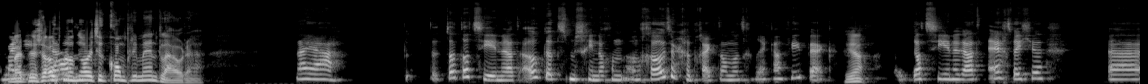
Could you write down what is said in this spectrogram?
Maar, is daar ook nog nooit een compliment, Laura. Nou ja, dat, dat, dat zie je inderdaad ook. Dat is misschien nog een, een groter gebrek dan het gebrek aan feedback. Ja, Dat zie je inderdaad echt, weet je. eh,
